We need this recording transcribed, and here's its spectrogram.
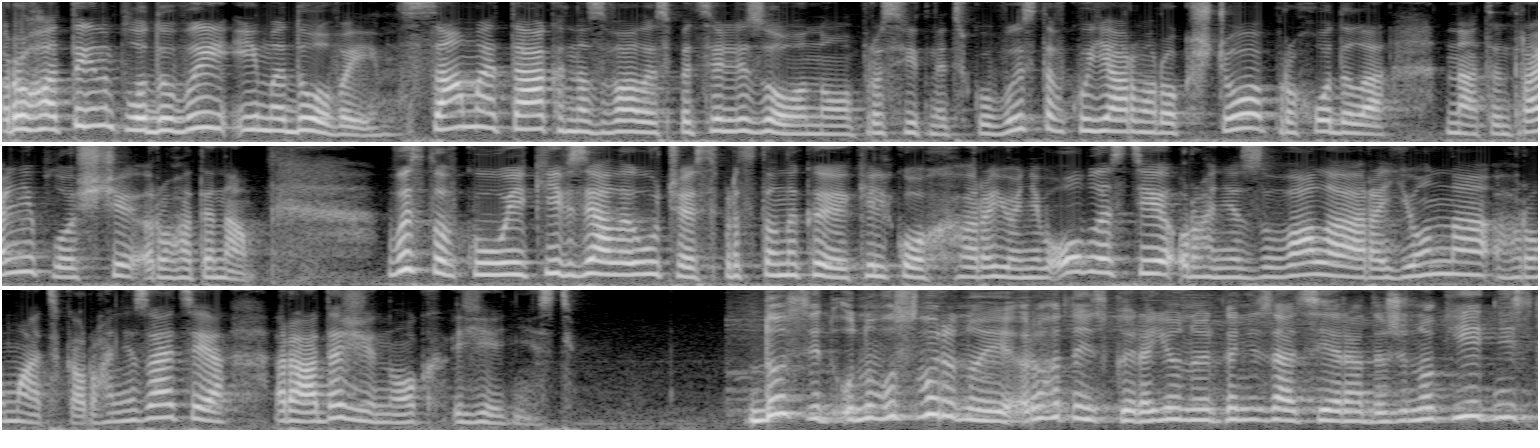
Рогатин, плодовий і медовий саме так назвали спеціалізовану просвітницьку виставку ярмарок, що проходила на центральній площі Рогатина. Виставку, у якій взяли участь представники кількох районів області, організувала районна громадська організація Рада жінок Єдність. Досвід у новоствореної Рогатинської районної організації Рада жінок єдність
